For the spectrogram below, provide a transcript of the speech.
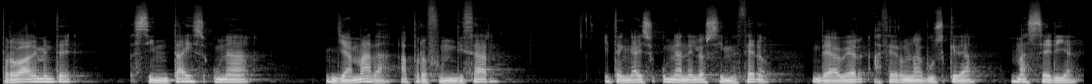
probablemente sintáis una llamada a profundizar y tengáis un anhelo sincero de haber hacer una búsqueda más seria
